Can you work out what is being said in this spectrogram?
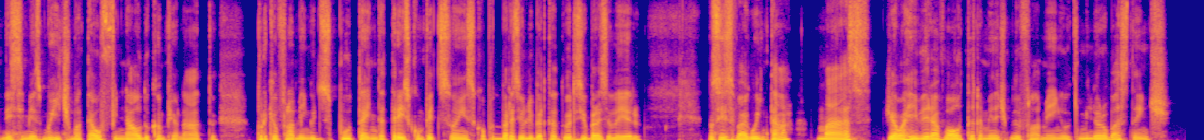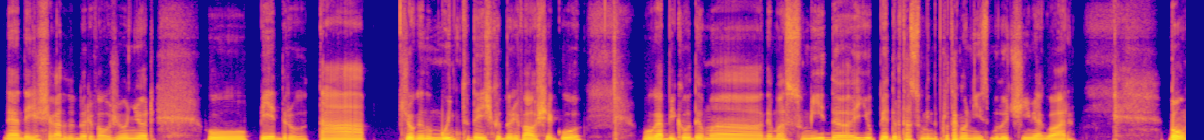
nesse mesmo ritmo até o final do campeonato, porque o Flamengo disputa ainda três competições: Copa do Brasil, Libertadores e o Brasileiro. Não sei se vai aguentar, mas já é uma reviravolta também no time do Flamengo que melhorou bastante né, desde a chegada do Dorival Júnior. O Pedro tá jogando muito desde que o Dorival chegou. O Gabigol deu uma, deu uma sumida e o Pedro tá assumindo o protagonismo do time agora. Bom,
